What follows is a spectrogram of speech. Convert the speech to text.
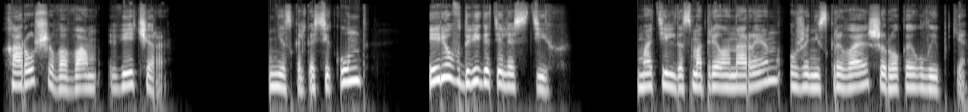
«Хорошего вам вечера». Несколько секунд, и рев двигателя стих. Матильда смотрела на Рен, уже не скрывая широкой улыбки.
